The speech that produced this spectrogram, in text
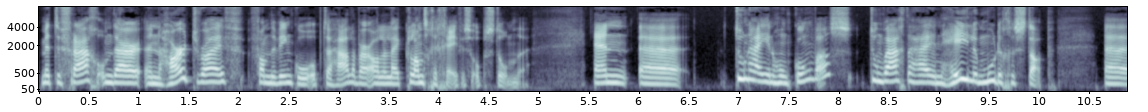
Met de vraag om daar een harddrive van de winkel op te halen. Waar allerlei klantgegevens op stonden. En uh, toen hij in Hongkong was, toen waagde hij een hele moedige stap. Uh,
